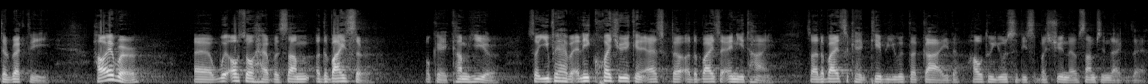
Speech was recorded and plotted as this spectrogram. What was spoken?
directly. However, we also have some advisor okay, come here. So if you have any question, you can ask the advisor anytime. So advisor can give you the guide how to use this machine or something like that.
